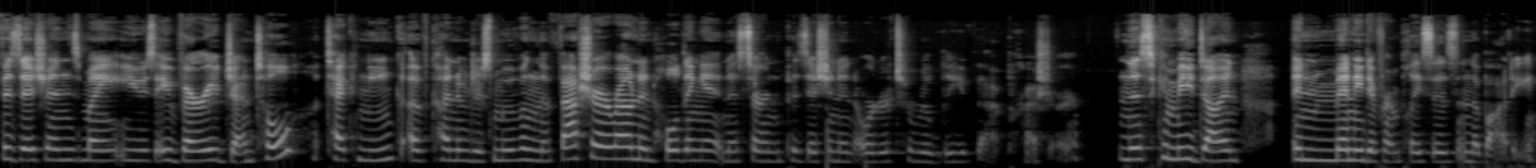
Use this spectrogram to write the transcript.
physicians might use a very gentle technique of kind of just moving the fascia around and holding it in a certain position in order to relieve that pressure. And this can be done in many different places in the body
